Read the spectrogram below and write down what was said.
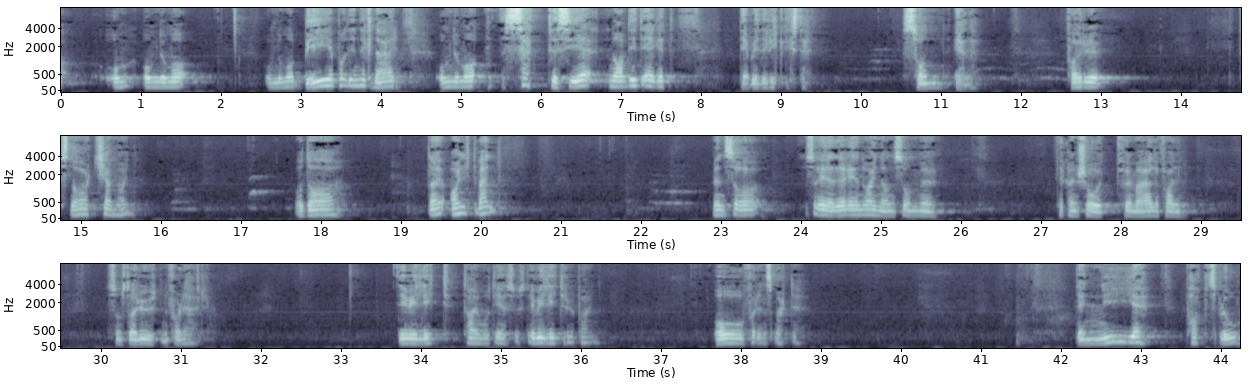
om, om, du må, om, du må, be på dine knær, om du må sette seg noe av ditt eget, det blir det viktigste. Sånn er det. For Snart kommer han. Og da, da er alt vel. Men så, så, er det en og annen som eh, Det kan se ut for meg i alle fall som står utenfor det her. De vil ikke ta imot Jesus. De vil ikke tro på ham. Å, for en smerte! Den nye pakts blod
